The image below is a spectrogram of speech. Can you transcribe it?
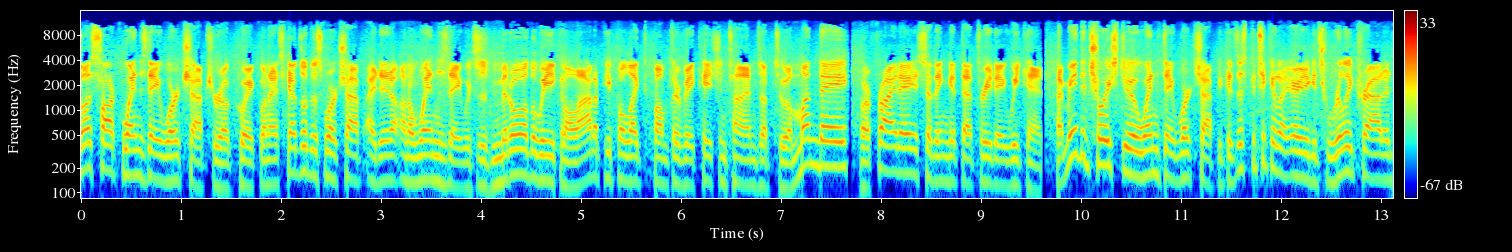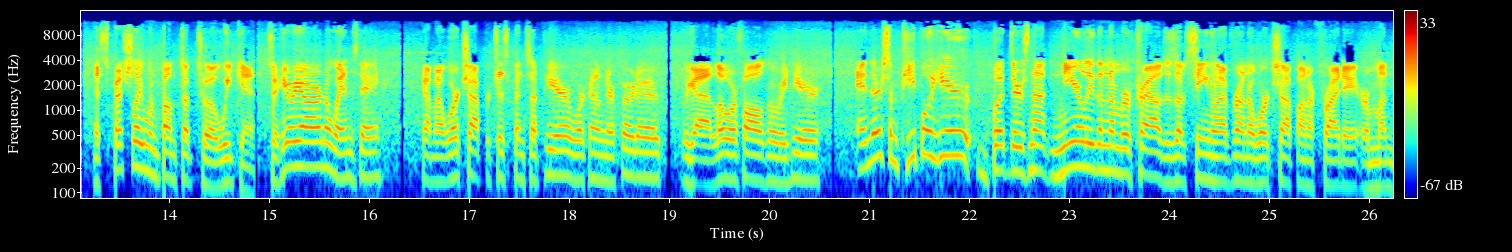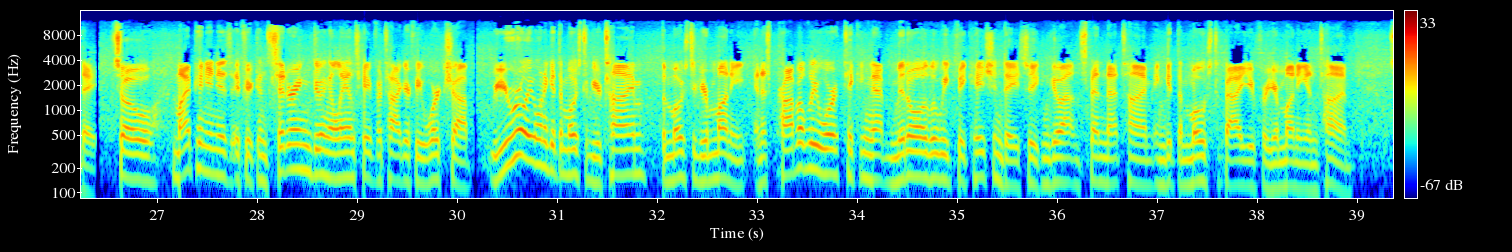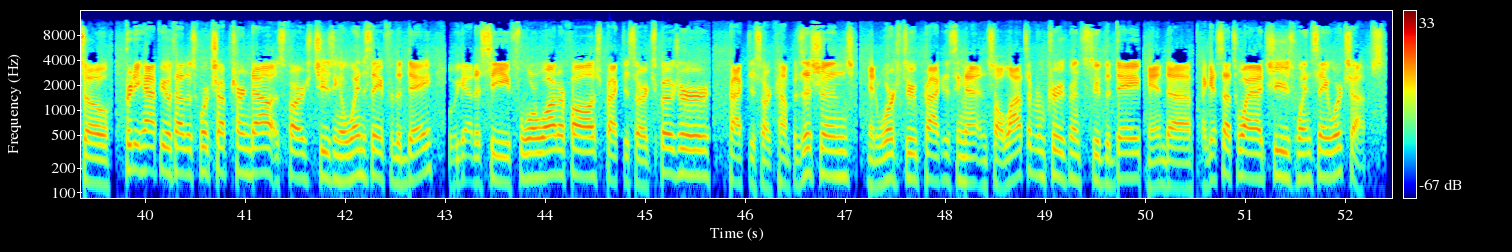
So let's talk Wednesday workshops real quick. When I scheduled this workshop, I did it on a Wednesday, which is middle of the week, and a lot of people like to bump their vacation times up to a Monday or Friday so they can get that three day weekend. I made the choice to do a Wednesday workshop because this particular area gets really crowded, especially when bumped up to a weekend. So here we are on a Wednesday. Got my workshop participants up here working on their photos. We got Lower Falls over here. And there's some people here, but there's not nearly the number of crowds as I've seen when I've run a workshop on a Friday or Monday. So my opinion is if you're considering doing a landscape photography workshop, you really want to get the most of your time, the most of your money, and it's probably worth taking that middle of the week vacation day so you can go out and spend that time and get the most value for your money and time. So pretty happy with how this workshop turned out as far as choosing a Wednesday for the day. We got to see four waterfalls, practice our exposure, practice our compositions, and work through practicing that and saw lots of improvements through the day. And uh, I guess that's why I choose Wednesday workshops.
